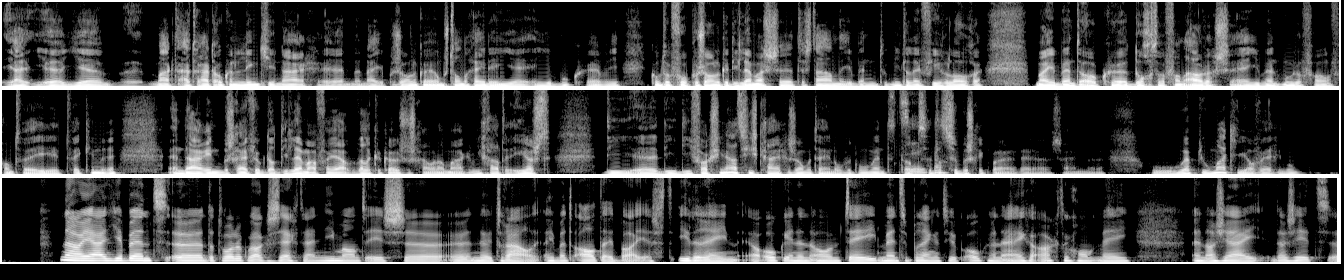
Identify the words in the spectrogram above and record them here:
Ja, je, je, maakt uiteraard ook een linkje naar, naar je persoonlijke omstandigheden in je, in je boek. Je komt ook voor persoonlijke dilemma's te staan. Je bent natuurlijk niet alleen virologe, maar je bent ook dochter van ouders en je bent moeder van, van twee, twee kinderen. En daarin beschrijf je ook dat dilemma van ja, welke keuzes gaan we nou maken? Wie gaat er eerst die, die, die vaccinaties krijgen zometeen op het moment dat, dat ze beschikbaar zijn. Hoe, hoe, heb je, hoe maak je die afweging? Hoe... Nou ja, je bent, dat wordt ook wel gezegd, hè, niemand is neutraal. Je bent altijd biased. Iedereen, ook in een OMT. Mensen brengen natuurlijk ook hun eigen achtergrond mee. En als jij daar zit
